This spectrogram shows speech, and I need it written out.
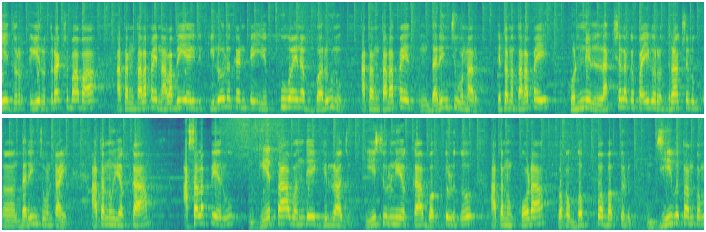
ఈ దుర్ ఈ రుద్రాక్ష బాబా అతని తలపై నలభై ఐదు కిలోల కంటే ఎక్కువైన బరువును అతని తలపై ధరించి ఉన్నారు. ఇతని తలపై కొన్ని లక్షలకు పైగా రుద్రాక్షలు ధరించి ఉంటాయి. అతను యొక్క అసల పేరు గీతా వందే గిరిరాజు. ఈశ్వరుని యొక్క భక్తుడితో అతను కూడా ఒక గొప్ప భక్తుడు. జీవితాంతం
